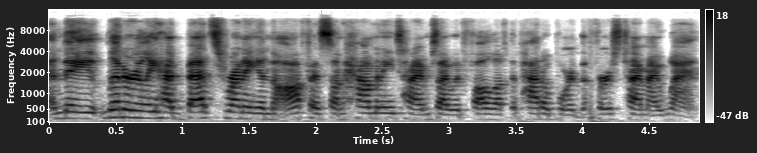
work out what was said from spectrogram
And they literally had bets running in the office on how many times i would fall off the paddleboard the first time i went.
